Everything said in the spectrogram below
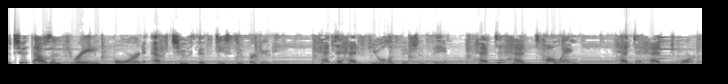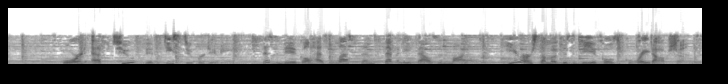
The 2003 Ford F-250 Super Duty. Head-to-head fuel efficiency, head-to-head towing, head-to-head torque. Ford F-250 Super Duty. This vehicle has less than 70,000 miles. Here are some of this vehicle's great options.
